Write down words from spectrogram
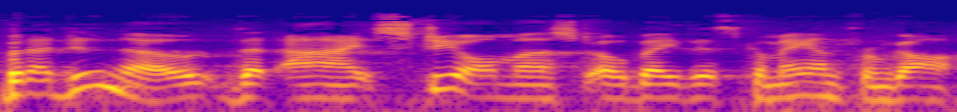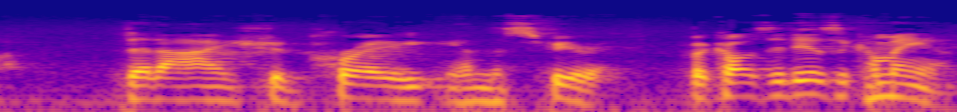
But I do know that I still must obey this command from God, that I should pray in the Spirit, because it is a command.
